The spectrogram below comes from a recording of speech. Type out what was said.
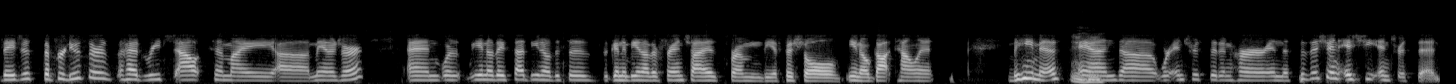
they just the producers had reached out to my uh, manager, and were you know they said you know this is going to be another franchise from the official you know Got Talent behemoth, Mhm. and uh, we're interested in her in this position. Is she interested?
